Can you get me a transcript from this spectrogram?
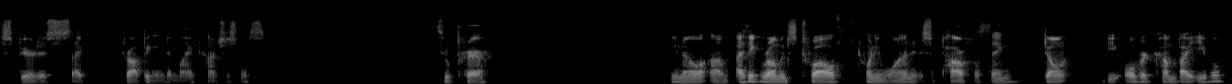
Spirit is like dropping into my consciousness through prayer. You know, um, I think Romans 12, 21 is a powerful thing. Don't be overcome by evil,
